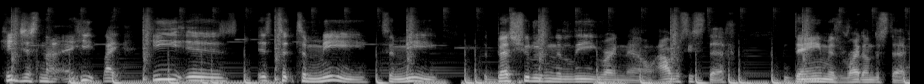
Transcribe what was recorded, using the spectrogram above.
he just not. He like he is is to to me to me the best shooters in the league right now. Obviously Steph. Dame is right under Steph,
